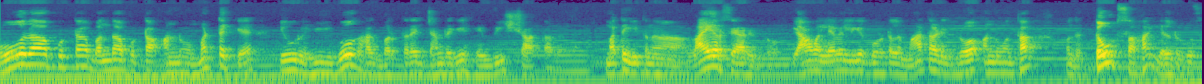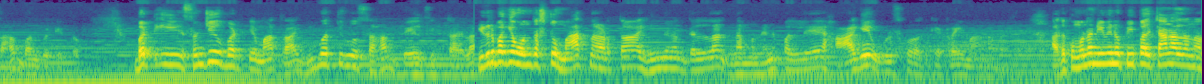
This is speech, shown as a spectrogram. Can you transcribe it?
ಹೋದ ಪುಟ್ಟ, ಬಂದ ಪುಟ್ಟ ಅನ್ನೋ ಮಟ್ಟಕ್ಕೆ ಇವರು ಹೀಗೋಗಿ ಹಾಗೆ ಬರ್ತಾರೆ, ಜನರಿಗೆ ಹೆವಿ ಶಾಕ್ ಆಗುತ್ತೆ. ಮತ್ತು ಈತನ ಲಾಯರ್ಸ್ ಯಾರಿದ್ರು, ಯಾವ ಲೆವೆಲ್ಗೆ ಕೋರ್ಟಲ್ಲಿ ಮಾತಾಡಿದ್ರು ಅನ್ನುವಂಥ ಒಂದು ಡೌಟ್ ಸಹ ಎಲ್ರಿಗೂ ಸಹ ಬಂದ್ಬಿಟ್ಟಿತ್ತು. ಬಟ್ ಈ ಸಂಜೀವ್ ಭಟ್ಗೆ ಮಾತ್ರ ಇವತ್ತಿಗೂ ಸಹ ಬೇಲ್ ಸಿಗ್ತಾ ಇಲ್ಲ. ಇದ್ರ ಬಗ್ಗೆ ಒಂದಷ್ಟು ಮಾತನಾಡ್ತಾ ಹಿಂದಿನದ್ದೆಲ್ಲ ನಮ್ಮ ನೆನಪಲ್ಲೇ ಹಾಗೇ ಉಳಿಸ್ಕೊಳ್ಳೋದಕ್ಕೆ ಟ್ರೈ ಮಾಡೋಣ. ಅದಕ್ಕೂ ಮುನ್ನ ನೀವೇನು ಪೀಪಲ್ ಚಾನಲನ್ನು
